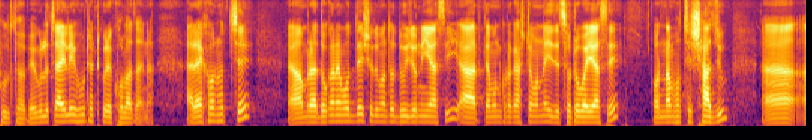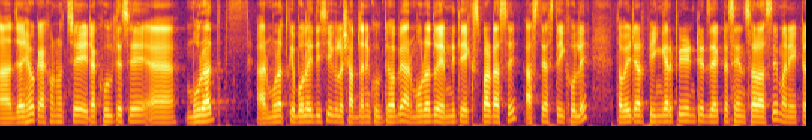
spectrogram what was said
খুলতে হবে। এগুলো চাইলেই হুটহাট করে খোলা যায় না। আর এখন হচ্ছে, আমরা দোকানের মধ্যে শুধুমাত্র দুইজনই আছি, আর তেমন কোনো কাস্টমার নেই যে ছোটো ভাই আছে, ওর নাম হচ্ছে সাজু। যাই হোক, এখন হচ্ছে এটা খুলতেছে মুরাদ। আর মুরাদকে বলেই দিছি, এগুলো সাবধানে খুলতে হবে। আর মুরাদও এমনিতে এক্সপার্ট আছে, আস্তে আস্তেই খোলে। তবে এটার ফিঙ্গারপ্রিন্টের যে একটা সেন্সর আছে মানে একটা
